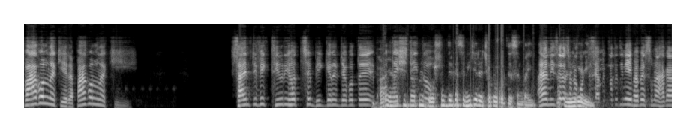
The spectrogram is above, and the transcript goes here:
পাগল নাকি এরা? পাগল নাকি? সায়েন্টিফিক থিওরি হচ্ছে বিজ্ঞানের জগতে প্রতিষ্ঠিত। দর্শকদের কাছে নিজেরাই ছোট করতেছেন ভাই। হ্যাঁ নিজেরা ছোট করতেছি। আমি প্রতিদিন এইভাবে সুনাহাগা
